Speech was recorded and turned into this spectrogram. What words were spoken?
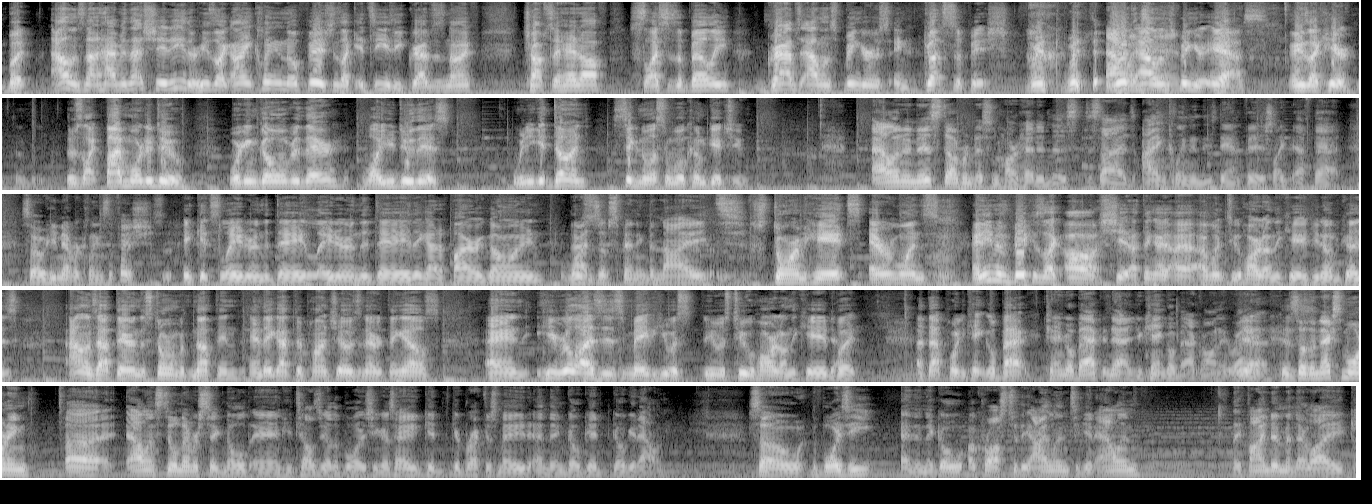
But Alan's not having that shit either. He's like, I ain't cleaning no fish. He's like, it's easy. Grabs his knife, chops the head off, slices the belly, grabs Alan's fingers, and guts the fish with with with Alan's, Alan's hand. finger. Yeah. Yes. And he's like, here, there's like five more to do. We're gonna go over there while you do this. When you get done, signal us and we'll come get you. Alan, in his stubbornness and hard headedness, decides I ain't cleaning these damn fish. Like f that. So he never cleans the fish. It gets later in the day. Later in the day, they got a fire going. Winds There's up spending the night. storm hits. Everyone's and even Vic is like, oh shit, I think I, I I went too hard on the kid, you know, because Alan's out there in the storm with nothing, and they got their ponchos and everything else, and he realizes maybe he was he was too hard on the kid, Yeah. but at that point you can't go back. Can't go back. Yeah, you can't go back on it, right? Yeah, 'cause- So the next morning, uh, Alan still never signaled, and he tells the other boys, he goes, "Hey, get get breakfast made, and then go get go get Alan." So the boys eat, and then they go across to the island to get Alan. They find him, and they're like,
